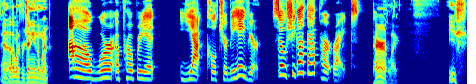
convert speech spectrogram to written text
And another one for Jenny and the Wimp uh, were appropriate yak culture behavior. So she got that part right. Apparently. Yeesh,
